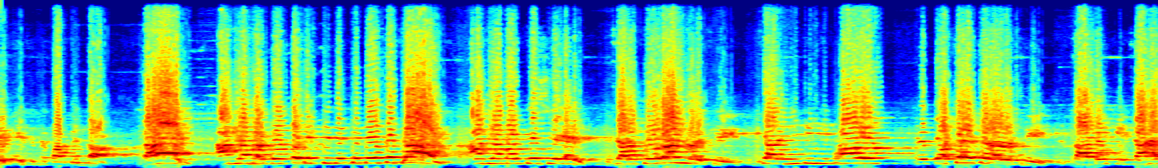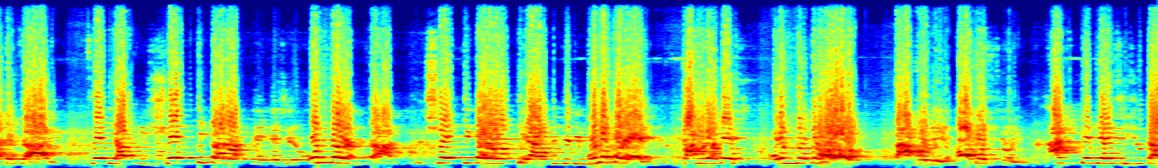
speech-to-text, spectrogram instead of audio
এগিয়ে যেতে পারবেন না। তাই আমি আমার কর্তা ব্যক্তিদেরকে বলতে চাই, আমি আমার দেশের যারা প্রধান রয়েছে, যারা নীতি নির্ধারণ রয়েছে, তাদেরকে জানাতে চাই, যদি আপনি সত্যিকার অর্থে দেশের উন্নয়ন চান, সত্যিকার অর্থে আপনি যদি মনে করেন বাংলাদেশ উন্নত হোক, তাহলে অবশ্যই আজকে যে শিশুটা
